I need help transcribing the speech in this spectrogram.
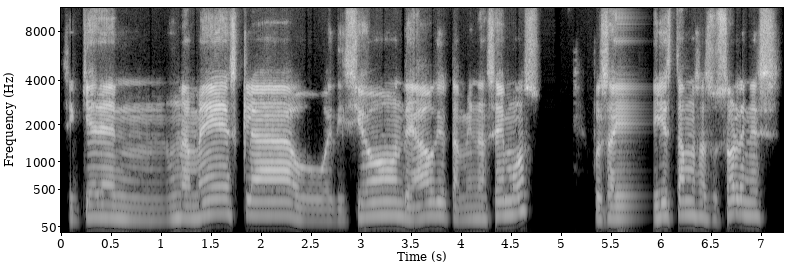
si quieren una mezcla o edición de audio también hacemos pues ahí, estamos a sus órdenes.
